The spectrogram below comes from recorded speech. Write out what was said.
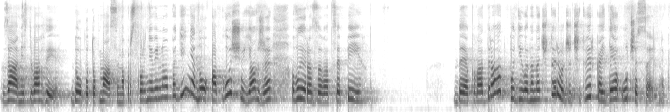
замість ваги добуток маси на прискорення вільного падіння. Ну, а площу я вже виразила. Це пі d квадрат поділене на 4, отже, четвірка йде у чисельник.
